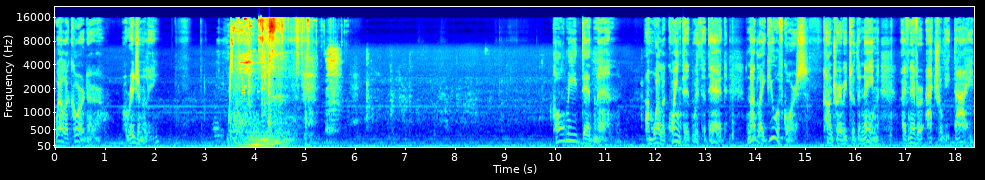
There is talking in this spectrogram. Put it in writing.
Well, a coroner, originally. Call me Deadman. I'm well acquainted with the dead. Not like you, of course. Contrary to the name, I've never actually died.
